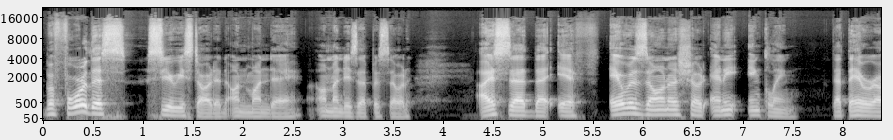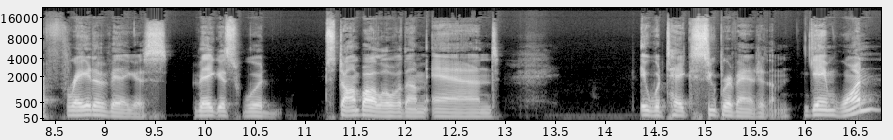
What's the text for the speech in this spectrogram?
before this series started on Monday, on Monday's episode, I said that if Arizona showed any inkling that they were afraid of Vegas, Vegas would stomp all over them and it would take super advantage of them. Game one,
